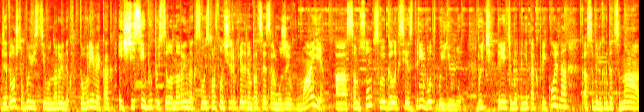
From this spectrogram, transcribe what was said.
для того, чтобы вывести его на рынок. В то время как HTC выпустила на рынок свой смартфон с четырехъядерным процессором уже в мае, а Samsung свой Galaxy S3 вот в июне. Быть третьим это не так прикольно, особенно когда цена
